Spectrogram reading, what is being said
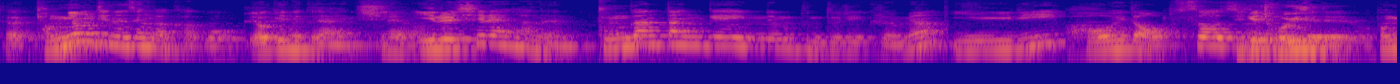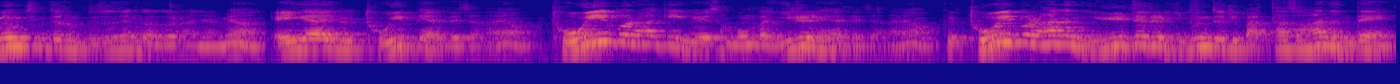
그러니까 경영진은 생각하고 여기는 그냥 실행. 일을 실행하는 중간 단계에 있는 분들이 그러면 일이 아. 거의 다 없어지는. 이게 저희 세대예요. 경영진들은 무슨 생각을 하냐면 AI를 도입해야 되잖아요. 도입을 하기 위해서 뭔가 일을 해야 되잖아요. 그 도입을 하는 일들을 이분들이 맡아서 하는데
